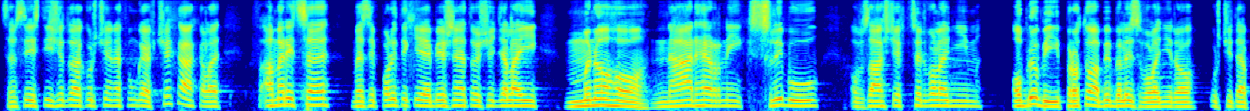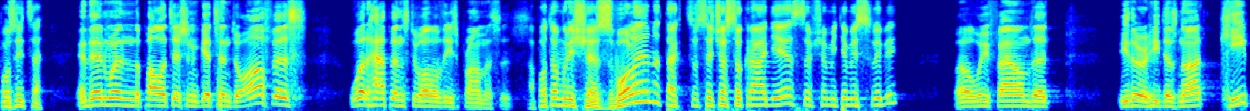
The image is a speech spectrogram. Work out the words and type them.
Jsem si jistý, že to tak určitě nefunguje v Čechách, ale v Americe mezi politiky je běžné to, že dělají mnoho nádherných slibů, obzvláště v předvolebním období, proto aby byli zvoleni do určité pozice. And then when the politician gets into office, what happens to all of these promises? A potom, když je zvolen, tak co se častokrát děje se všemi těmi sliby? Well, we found that either he does not keep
